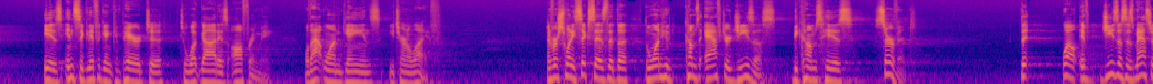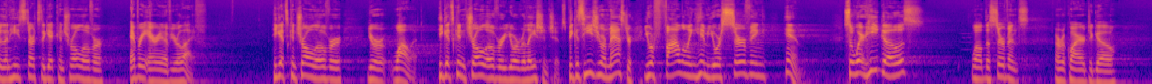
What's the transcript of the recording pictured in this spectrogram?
is insignificant compared to, to what God is offering me, well, that one gains eternal life. And verse 26 says that the, the one who comes after Jesus becomes his servant. That, well, if Jesus is master, then he starts to get control over every area of your life. He gets control over your wallet. He gets control over your relationships because he's your master. You're following him, you're serving him. So where he goes, well, the servants are required to go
